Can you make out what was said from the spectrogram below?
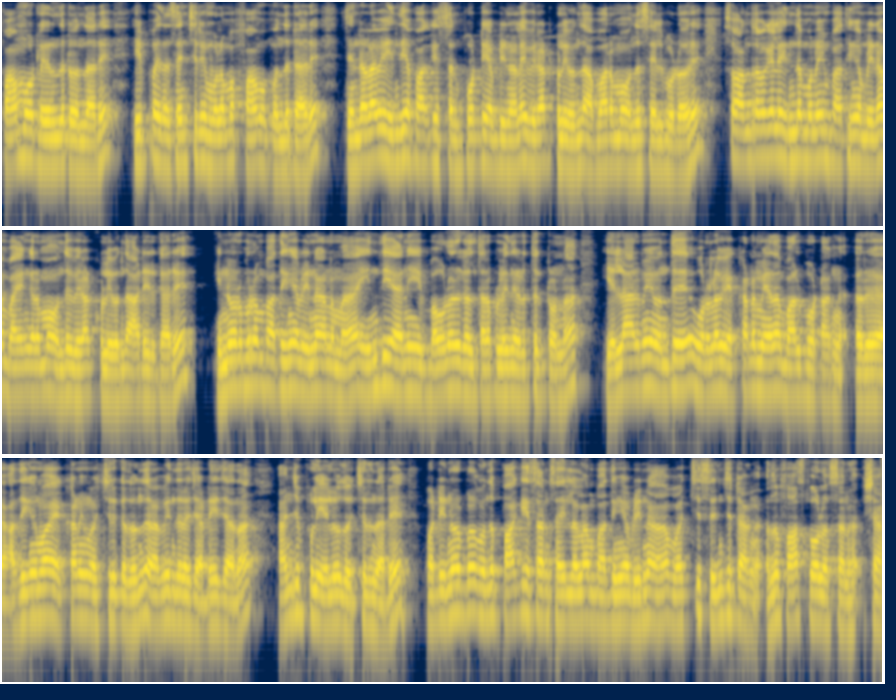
ஃபார்ம் அவுட்டில் இருந்துட்டு வந்தார். இப்போ இந்த செஞ்சுரி மூலமாக ஃபார்முக்கு வந்துட்டார். ஜென்ரலாகவே இந்தியா பாகிஸ்தான் போட்டி அப்படின்னாலே விராட் கோலி வந்து அபாரமாக வந்து செயல்படுவார். ஸோ அந்த வகையில் இந்த முறையும் பார்த்தீங்க அப்படின்னா பயங்கரமாக வந்து விராட் கோலி வந்து ஆடி இருக்காரு இன்னொரு புறம் பார்த்தீங்க அப்படின்னா நம்ம இந்திய அணி பவுலர்கள் தரப்புலேருந்து எடுத்துக்கிட்டோம்னா எல்லாருமே வந்து ஓரளவு எக்கானமியாக தான் பால் போட்டாங்க. ஒரு அதிகமாக எக்கானமி வச்சுருக்கிறது வந்து ரவீந்திர ஜடேஜா தான். அஞ்சு புள்ளி எழுபது வச்சுருந்தாரு. பட் இன்னொரு புறம் வந்து பாகிஸ்தான் சைட்லலாம் பார்த்தீங்க அப்படின்னா வச்சு செஞ்சுட்டாங்க. அதுவும் ஃபாஸ்ட் பவுலர்ஸ் ஷா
